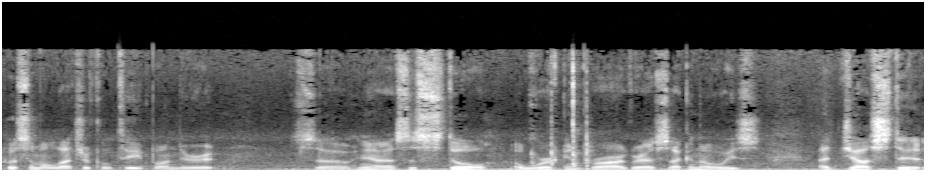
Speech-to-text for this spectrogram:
put some electrical tape under it. So, yeah, this is still a work in progress. I can always adjust it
